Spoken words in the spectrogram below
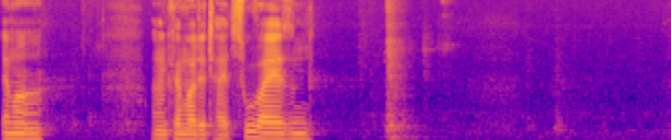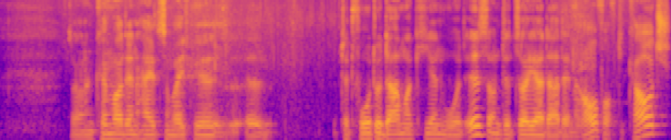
Immer. Und dann können wir Detail zuweisen. So, dann können wir dann halt zum Beispiel äh, das Foto da markieren, wo es ist. Und das soll ja da dann rauf auf die Couch.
